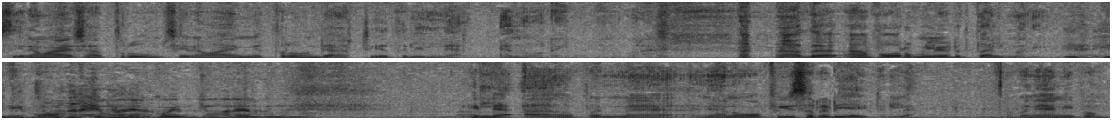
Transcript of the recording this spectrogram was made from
സ്ഥിരമായ ശത്രുവും സ്ഥിരമായ മിത്രവും രാഷ്ട്രീയത്തിലില്ല എന്ന് പറയും. അത് ആ ഫോർമുല എടുത്താൽ മതി. ഇല്ല പിന്നെ ഞാൻ ഓഫീസ് റെഡി ആയിട്ടില്ല. അപ്പം ഞാനിപ്പം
